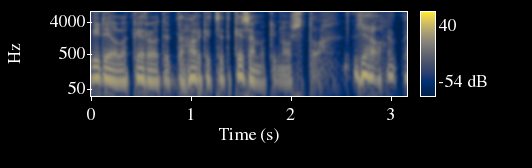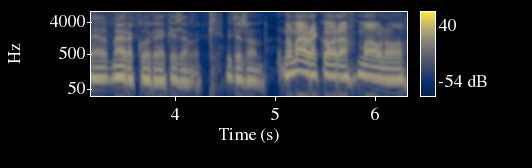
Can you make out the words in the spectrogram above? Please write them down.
videolla kerroit, että harkitset kesämökin ostoa. Joo. Eh, mäyräkoira ja kesämökki, miten se on? No mäyräkoira Mauno on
